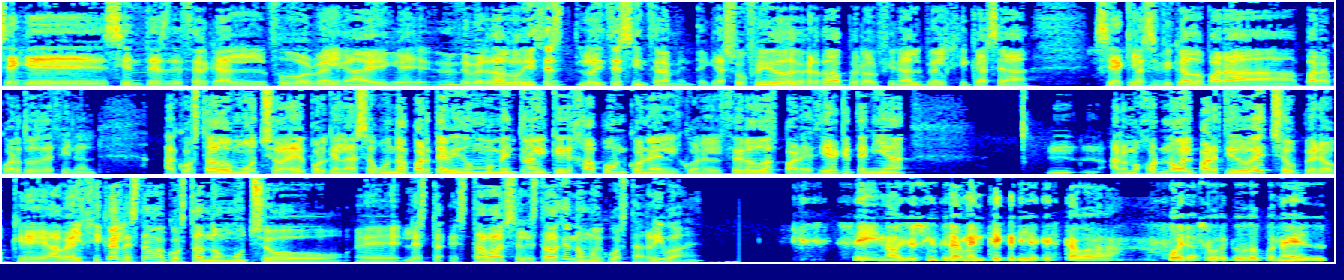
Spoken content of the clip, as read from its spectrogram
Sé que sientes de cerca el fútbol belga y que de verdad lo dices, lo dices sinceramente, que has sufrido de verdad, pero al final Bélgica se ha, se ha clasificado para, para cuartos de final. Ha costado mucho, ¿eh? porque en la segunda parte ha habido un momento en el que Japón con el, con el 0-2 parecía que tenía, mm, a lo mejor no el partido hecho, pero que a Bélgica le estaba costando mucho, eh, le esta- estaba, se le estaba haciendo muy cuesta arriba. ¿eh? Sí, no, yo sinceramente creía que estaba fuera, sobre todo con el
